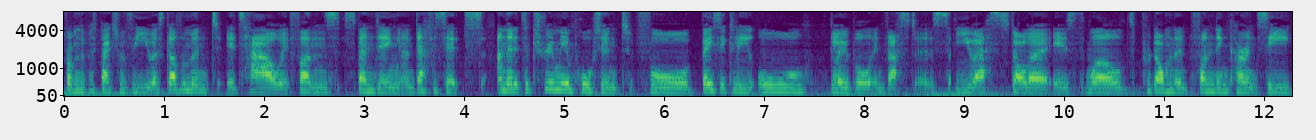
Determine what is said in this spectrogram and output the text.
From the perspective of the US government, it's how it funds spending and deficits. And then it's extremely important for basically all global investors. The US dollar is the world's predominant funding currency,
